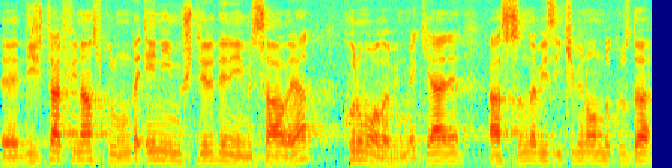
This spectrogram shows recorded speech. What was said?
e, dijital finans kurumunda en iyi müşteri deneyimi sağlayan kurumu olabilmek. Yani aslında biz 2019'da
